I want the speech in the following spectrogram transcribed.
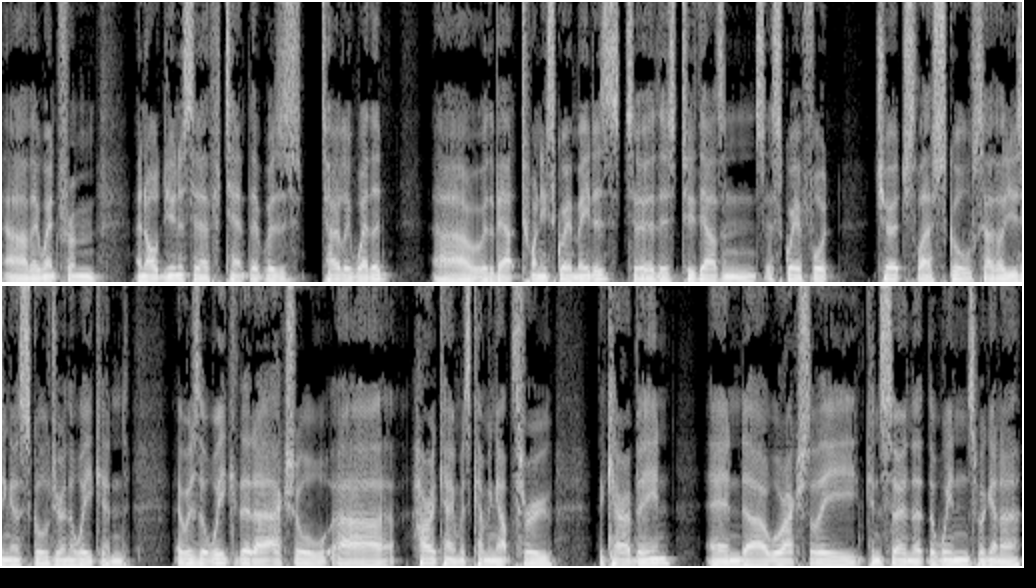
Uh, they went from an old UNICEF tent that was totally weathered uh, with about 20 square meters to this 2,000 square foot church slash school. So they're using a school during the week. And it was the week that an actual uh, hurricane was coming up through the Caribbean. And uh, we're actually concerned that the winds were going to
